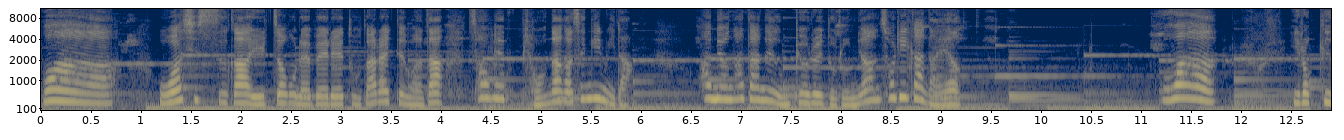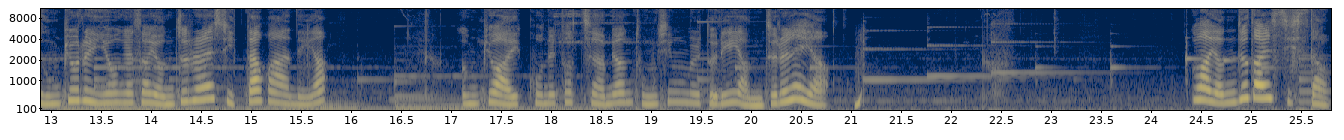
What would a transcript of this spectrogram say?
와, 오아시스가 일정 레벨에 도달할 때마다 섬에 변화가 생깁니다. 화면 하단의 음표를 누르면 소리가 나요. 우와, 이렇게 음표를 이용해서 연주를 할 수 있다고 하네요. 음표 아이콘을 터치하면 동식물들이 연주를 해요. 우와 연주도 할 수 있어.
